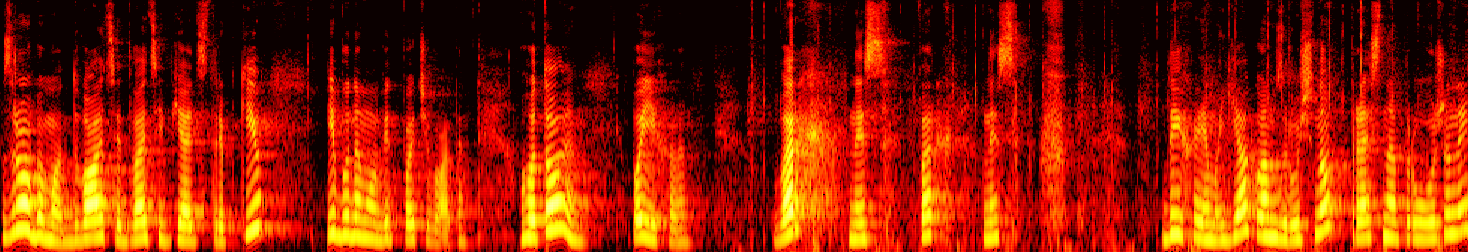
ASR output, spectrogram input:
Зробимо 20-25 стрибків і будемо відпочивати. Готові? Поїхали. Вверх, вниз, вверх, вниз. Дихаємо, як вам зручно. Прес напружений.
